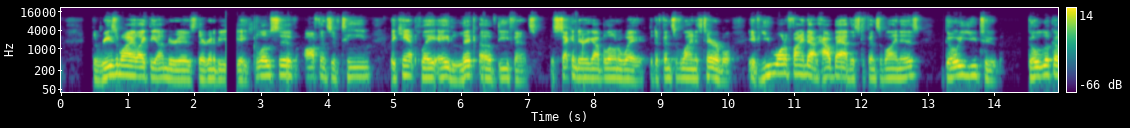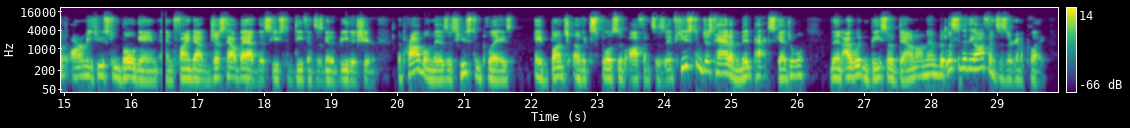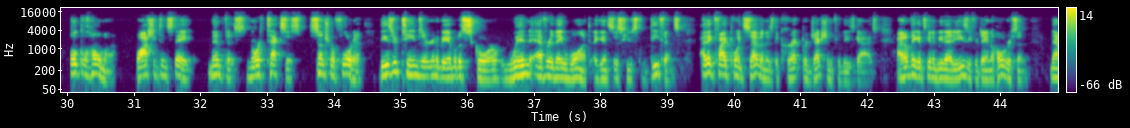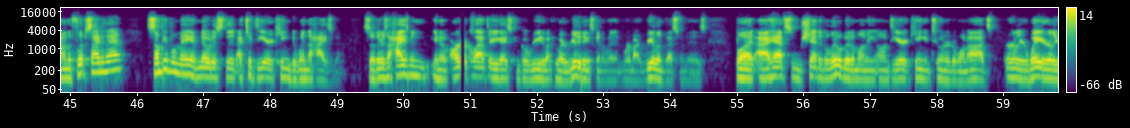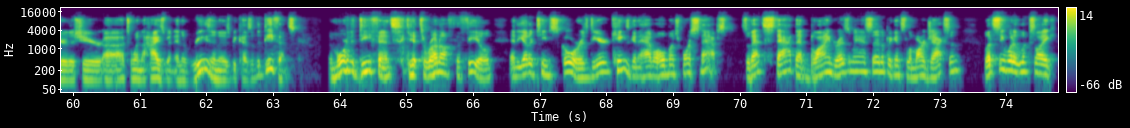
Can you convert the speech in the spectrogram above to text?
The reason why I like the under is they're going to be a explosive offensive team. They can't play a lick of defense. The secondary got blown away. The defensive line is terrible. If you want to find out how bad this defensive line is, go to YouTube. Go look up Army Houston Bowl game and find out just how bad this Houston defense is going to be this year. The problem is, is Houston plays a bunch of explosive offenses. If Houston just had a mid-pack schedule, then I wouldn't be so down on them. But listen to the offenses they're going to play: Oklahoma, Washington State, Memphis, North Texas, Central Florida. These are teams that are going to be able to score whenever they want against this Houston defense. I think 5.7 is the correct projection for these guys. I don't think it's going to be that easy for Dana Holgorsen. Now, on the flip side of that, some people may have noticed that I took D'Eriq King to win the Heisman. So there's a Heisman, you know, article out there. You guys can go read about who I really think is going to win and where my real investment is. But I have some shedded a little bit of money on D'Eriq King at 200 to one odds earlier, way earlier this year uh, to win the Heisman. And the reason is because of the defense the more the defense gets run off the field and the other team scores, D'Eriq King's going to have a whole bunch more snaps. So that stat, that blind resume I set up against Lamar Jackson, let's see what it looks like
